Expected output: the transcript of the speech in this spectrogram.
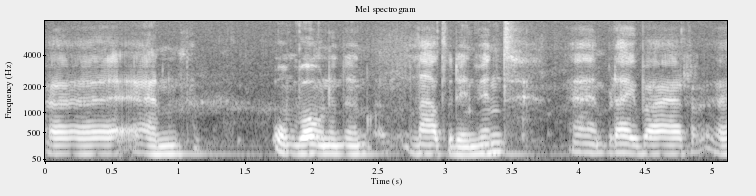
uh, en omwonenden laten in wind. En blijkbaar uh,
